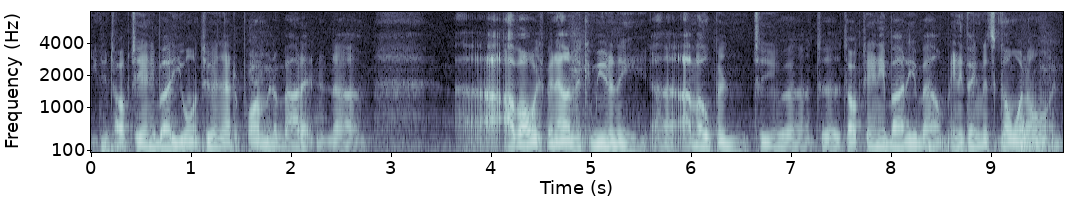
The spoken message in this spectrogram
you can talk to anybody you want to in that department about it. And uh, I've always been out in the community. Uh, I'm open to uh, to talk to anybody about anything that's going on.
